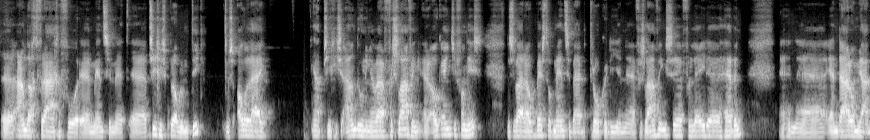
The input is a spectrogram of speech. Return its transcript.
uh, aandacht vragen voor mensen met psychische problematiek. Dus allerlei ja, psychische aandoeningen waar verslaving er ook eentje van is. Dus er waren ook best wat mensen bij betrokken die een verslavingsverleden hebben. En, en daarom ja,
